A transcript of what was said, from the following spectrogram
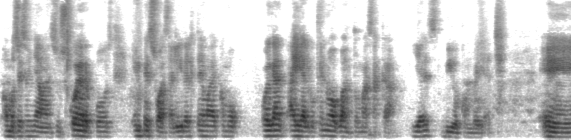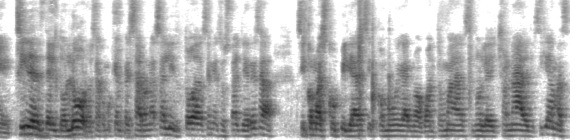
cómo se soñaban sus cuerpos, empezó a salir el tema de como, oigan, hay algo que no aguanto más acá y es vivo con VIH. Eh, sí, desde el dolor, o sea, como que empezaron a salir todas en esos talleres a, sí, como a escupir y a decir como, oigan, no aguanto más, no le he dicho nada, y sí, además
